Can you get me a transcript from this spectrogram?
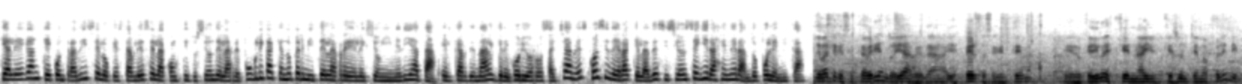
que alegan que contradice lo que establece la Constitución de la República que no permite la reelección elección inmediata. El cardenal Gregorio Rosa Chávez considera que la decisión seguirá generando polémica. debate que se está abriendo ya, ¿verdad? Hay expertos en el tema. Eh, lo que digo es que, no hay, que es un tema polémico,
